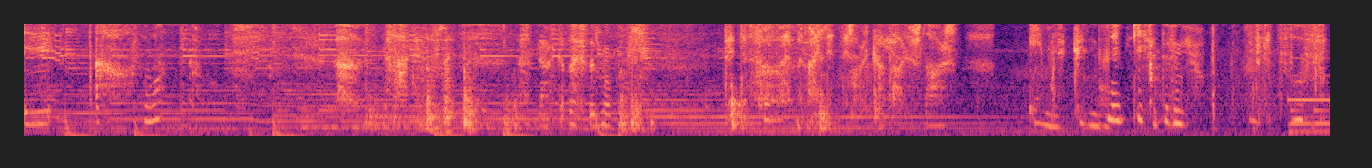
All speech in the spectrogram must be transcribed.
Ee, ah, o zaman tamam. Müsaadenizle ben de arkadaşlarıma bakayım. Dedim sana hemen hallederiz. Arkadaşlar, Emir kliniğe geri dönüyor. Haberiniz olsun.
